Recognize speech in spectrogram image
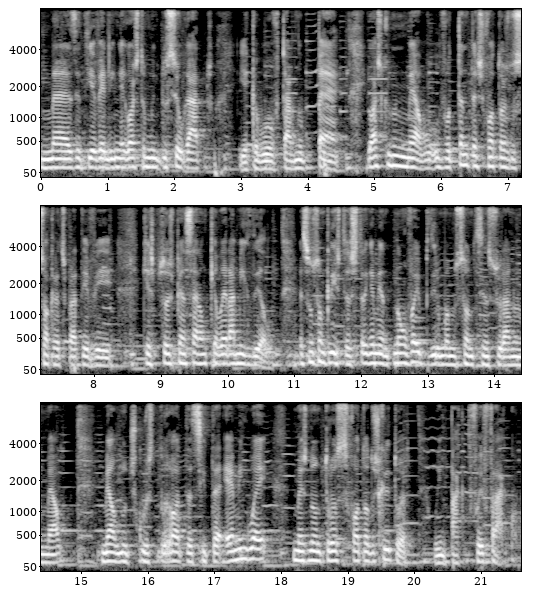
mas a tia velhinha gosta muito do seu gato e acabou a votar no PAN. Eu acho que o Nuno Melo levou tantas fotos do Sócrates para a TV que as pessoas pensaram que ele era amigo dele. Assunção Cristas, estranhamente, não veio pedir uma moção de censura a Nuno Melo. Melo, no discurso de derrota, cita Hemingway, mas não trouxe foto do escritor. O impacto foi fraco.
